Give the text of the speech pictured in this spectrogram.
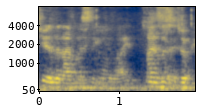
Share that I'm listening to. I, I listen to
